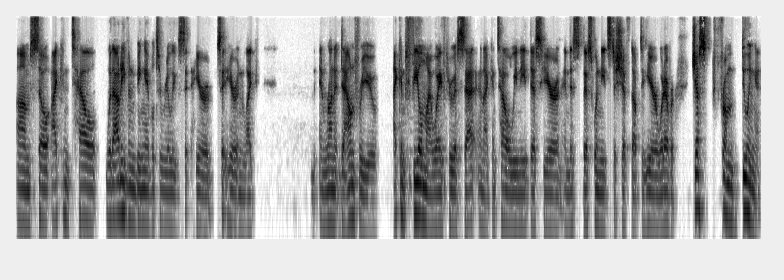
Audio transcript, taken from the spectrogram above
Um so I can tell without even being able to really sit here sit here and like and run it down for you. I can feel my way through a set and I can tell we need this here and, and this this one needs to shift up to here or whatever. Just from doing it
